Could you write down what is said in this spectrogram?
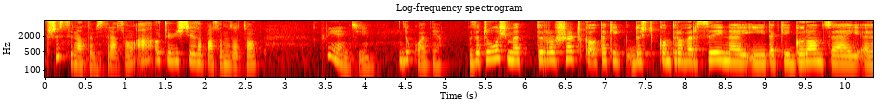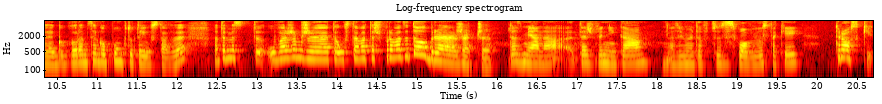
wszyscy na tym stracą, a oczywiście zapłacą za to klienci. Dokładnie. Zaczęłyśmy troszeczkę o takiej dość kontrowersyjnej i takiej gorącej, e, gorącego punktu tej ustawy. Natomiast uważam, że ta ustawa też wprowadza dobre rzeczy. Ta zmiana też wynika, nazwijmy to w cudzysłowie, z takiej troski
